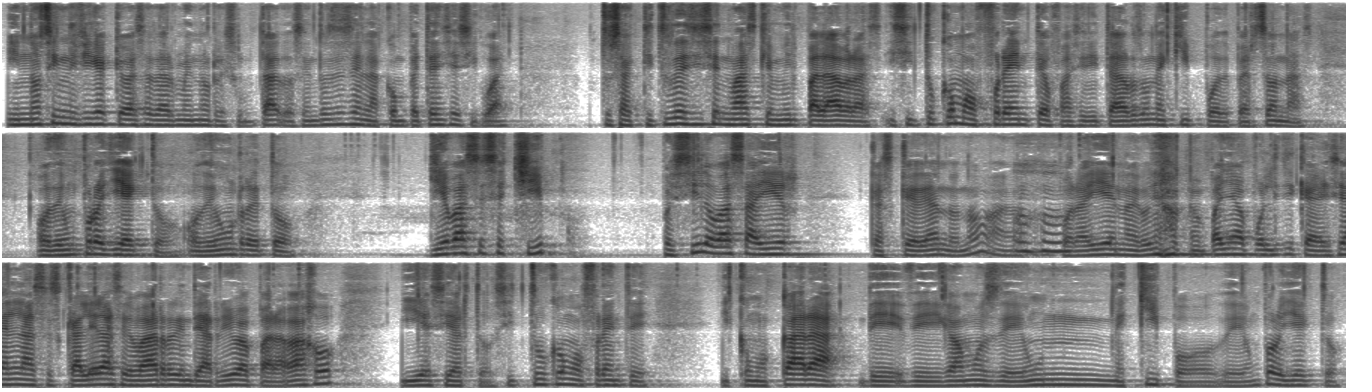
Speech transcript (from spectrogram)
Y no significa que vas a dar menos resultados. Entonces en la competencia es igual. Tus actitudes dicen más que mil palabras. Y si tú como frente o facilitador de un equipo de personas o de un proyecto o de un reto, llevas ese chip, pues sí lo vas a ir cascadeando, ¿no? Ah, por ahí en alguna campaña política decían las escaleras se barren de arriba para abajo y es cierto, si tú como frente y como cara de, digamos, de un equipo, de un proyecto,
